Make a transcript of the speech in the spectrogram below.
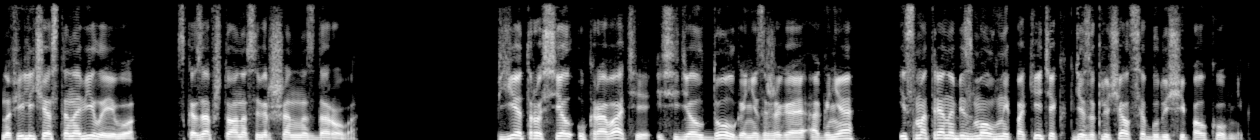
но Феличи остановила его, сказав, что она совершенно здорова. Пьетро сел у кровати и сидел долго, не зажигая огня, и смотря на безмолвный пакетик, где заключался будущий полковник.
